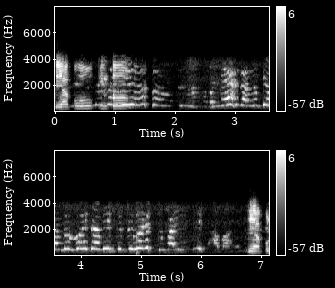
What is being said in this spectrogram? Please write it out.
এই আপু কিন্তু এই আপুর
